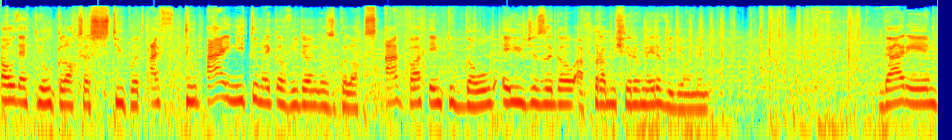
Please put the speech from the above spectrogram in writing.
Oh, that dual Glocks are stupid. I, dude, I need to make a video on those Glocks. I got them to gold ages ago. I probably should have made a video on them. Got him. Um,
